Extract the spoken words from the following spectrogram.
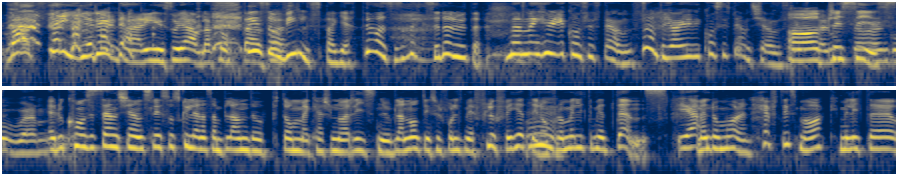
Vad säger du? Det här är ju så jävla flott. Det är alltså. som vildspaghetti alltså, som växer där ute. Men hur är konsistensen? För jag är konsistenskänslig. Ja precis. God, um... Är du konsistenskänslig så skulle jag nästan blanda upp dem med kanske några risnudlar någonting så du får lite mer fluffighet mm. i dem för de är lite mer dens. Yeah. Men de har en häftig smak med lite,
